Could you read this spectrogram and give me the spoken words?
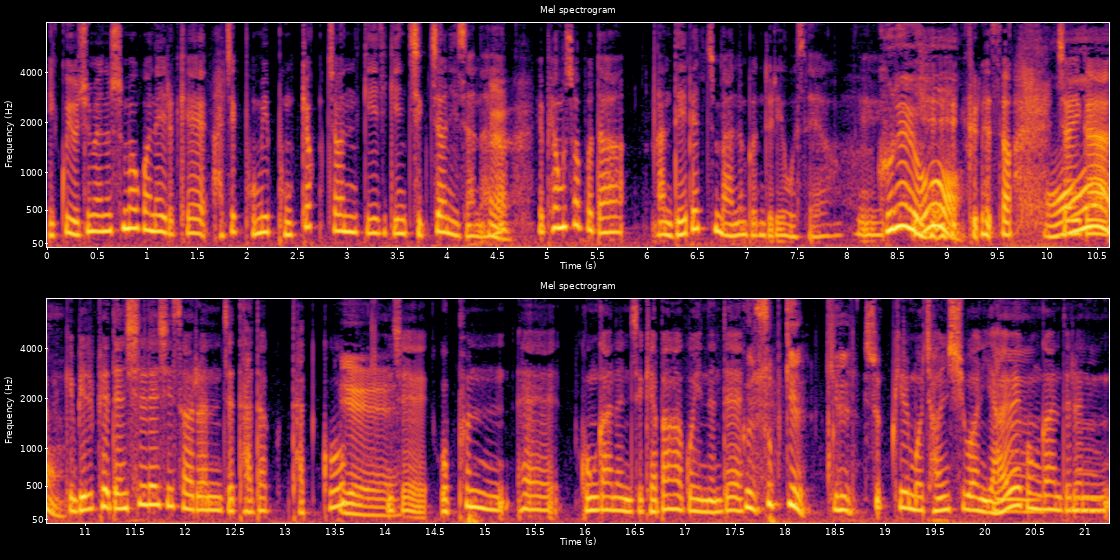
있고 요즘에는 수목원에 이렇게 아직 봄이 본격적이긴 직전이잖아요. 예. 평소보다 한 네배쯤 많은 분들이 오세요. 예. 그래요? 예. 그래서 오. 저희가 밀폐된 실내 시설은 이제 닫아, 닫고 예. 이제 오픈해 공간은 이제 개방하고 있는데 그 숲길 길 숲길 뭐 전시원 야외 음. 공간들은 음.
